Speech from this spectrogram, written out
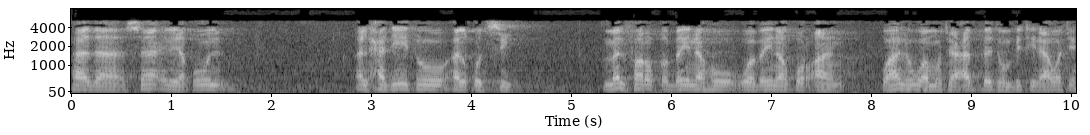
هذا سائل يقول الحديث القدسي ما الفرق بينه وبين القرآن؟ وهل هو متعبد بتلاوته؟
